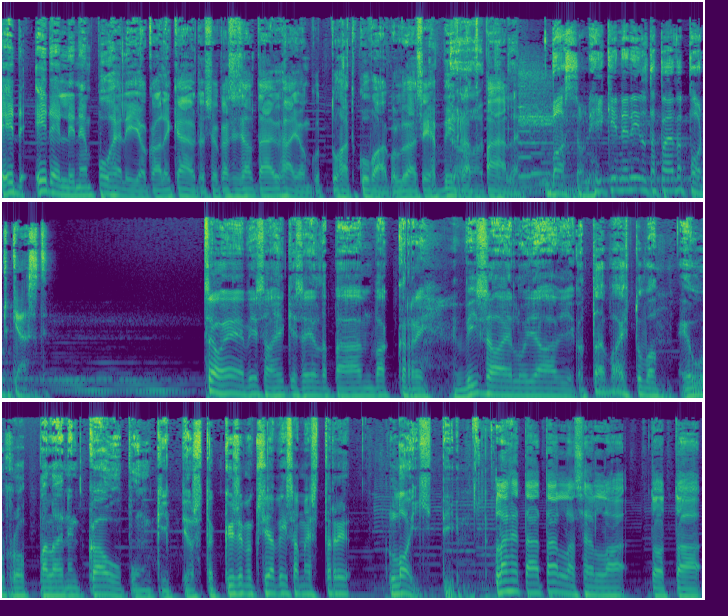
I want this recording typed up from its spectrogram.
ed- edellinen puhelin, joka oli käytössä, joka sisältää yhä jonkun tuhat kuvaa, kun lyö siihen virrat Joo, päälle. Basson hikinen iltapäivä podcast. Se on E-Visa hikisen iltapäivän vakkari visailu ja viikoittain vaihtuva eurooppalainen kaupunki, josta kysymyksiä visamestari loihtii. Lähdetään tällaisella tota,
